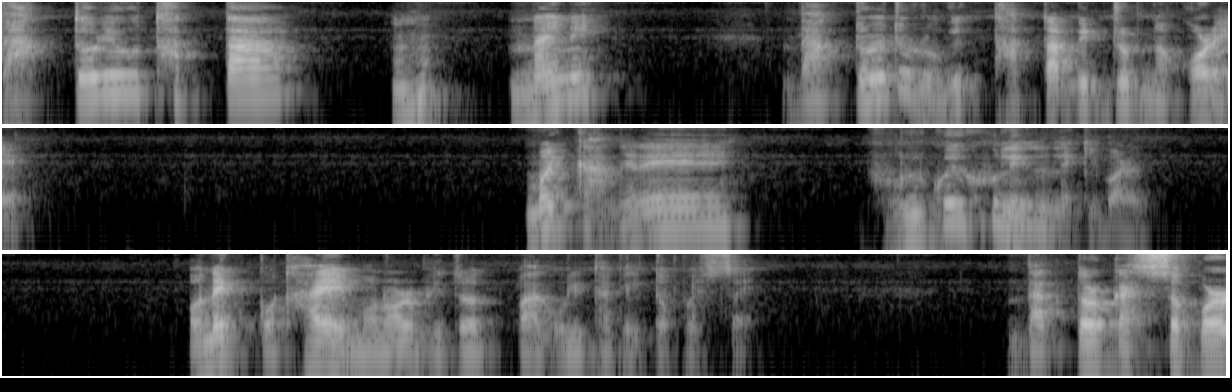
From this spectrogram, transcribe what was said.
ডাক্তৰেও ঠাট্টা নাই নাই ডাক্তৰেতো ৰোগীক ঠাট্টা বিদ্ৰূপ নকৰে। মই কাণেৰে ভুলকৈ শুনিলোঁ নেকি বাৰু। অনেক কথাই মনৰ ভিতৰত পাগলি থাকিল তপস্যাই। ডাক্তৰ কাশ্যপৰ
